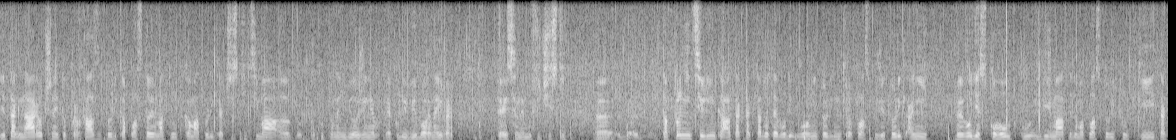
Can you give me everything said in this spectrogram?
je tak náročný, to prochází tolika plastovými trubkama, tolika čistícíma, eh, pokud to není vyloženě jakoby výborný vrt, který se nemusí čistit. Ta plnící linka a tak, tak ta do té vody uvolní tolik mikroplastů, že tolik ani ve vodě z kohoutku, i když máte doma plastové trubky, tak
